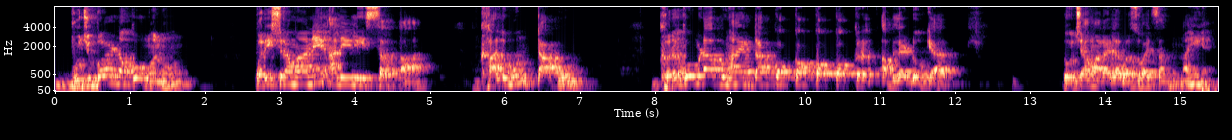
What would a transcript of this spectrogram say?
भुजबळ नको म्हणून परिश्रमाने आलेली सत्ता घालवून टाकून घरकोंबडा पुन्हा एकदा कॉक कॉक कॉक कॉक करत आपल्या डोक्यात टोचा मारायला बसवायचा नाही आहे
